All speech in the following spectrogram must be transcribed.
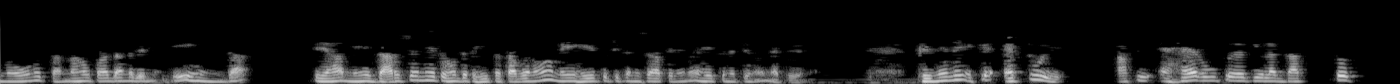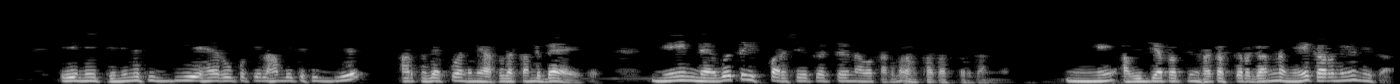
නොවුණොත් සංහා උපාදාන වෙන්නේ. ඒ හින්දා එයා මේ දර්ශනයට හොඳට හිත තබනවා මේ හේතු ටික නිසා පෙනෙනවා හේතු නැති වෙනවා නැති වෙනවා. පෙනෙන එක ඇතුලේ අපි ඇහැ රූප කියලා ගත්තොත් ඒ මේ පෙනෙන සිද්ධියේ ඇහැ රූප කියලා හම්බෙච්ච සිද්ධිය අර්ථ දක්වන්න මේ අර්ථ දක්වන්න බෑ ඒක. මේ නැවත ස්පර්ශයකට නව කර්ම සකස් කරගන්නවා. මේ අවිද්‍යාව ප්‍රත්‍යයෙන් සකස් කරගන්න මේ කර්මය නිසා.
